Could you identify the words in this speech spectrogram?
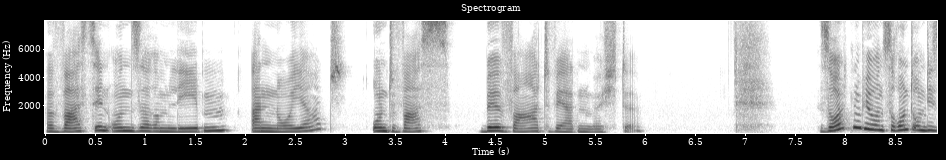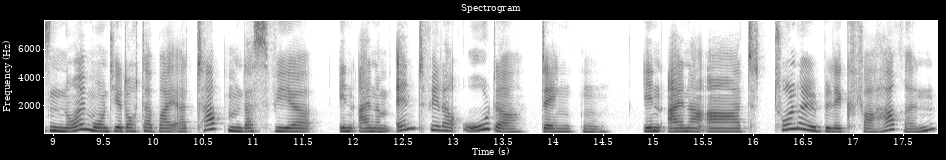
was in unserem Leben erneuert und was bewahrt werden möchte. Sollten wir uns rund um diesen Neumond jedoch dabei ertappen, dass wir in einem Entweder-Oder denken in einer Art Tunnelblick verharren,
